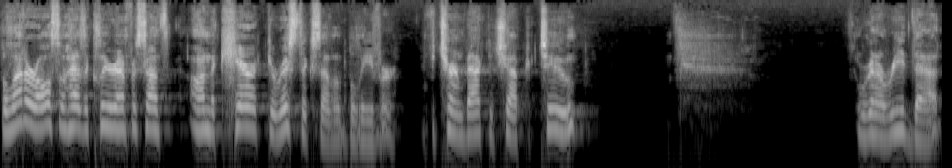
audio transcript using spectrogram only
The letter also has a clear emphasis on the characteristics of a believer. If you turn back to chapter 2, we're going to read that.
